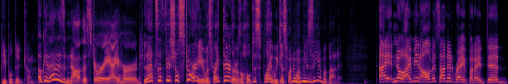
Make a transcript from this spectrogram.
People did come. Okay, that is not the story I heard. That's official story. It was right there. There was a whole display. We just went to a museum about it. I no, I mean all of it sounded right, but I did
